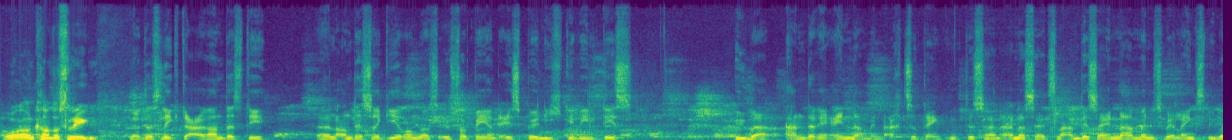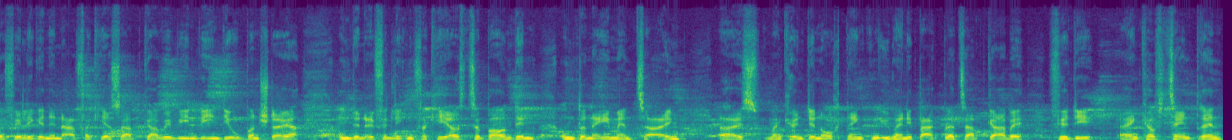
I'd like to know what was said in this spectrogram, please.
Woran kann das liegen? Ja, das liegt daran, dass die Landesregierung aus ÖVP und SPÖ nicht gewillt ist, über andere Einnahmen nachzudenken. Das sind einerseits Landeseinnahmen, es wäre längst überfällig eine Nahverkehrsabgabe wie in Wien die U-Bahn-Steuer, um den öffentlichen Verkehr auszubauen, den Unternehmen zahlen. Äh, man könnte nachdenken über eine Parkplatzabgabe für die Einkaufszentren,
